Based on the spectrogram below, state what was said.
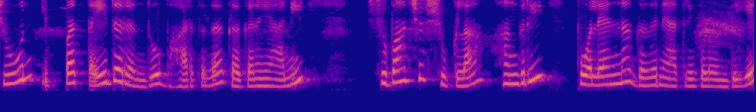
ಜೂನ್ ಇಪ್ಪತ್ತೈದರಂದು ಭಾರತದ ಗಗನಯಾನಿ ಶುಭಾಂಶು ಶುಕ್ಲಾ, ಹಂಗರಿ, ಪೋಲೆಂಡ್ನ ಗಗನಯಾತ್ರಿಗಳೊಂದಿಗೆ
